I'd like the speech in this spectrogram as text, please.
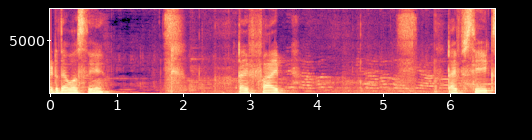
এটা দেওয়া আছে। Type five type six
